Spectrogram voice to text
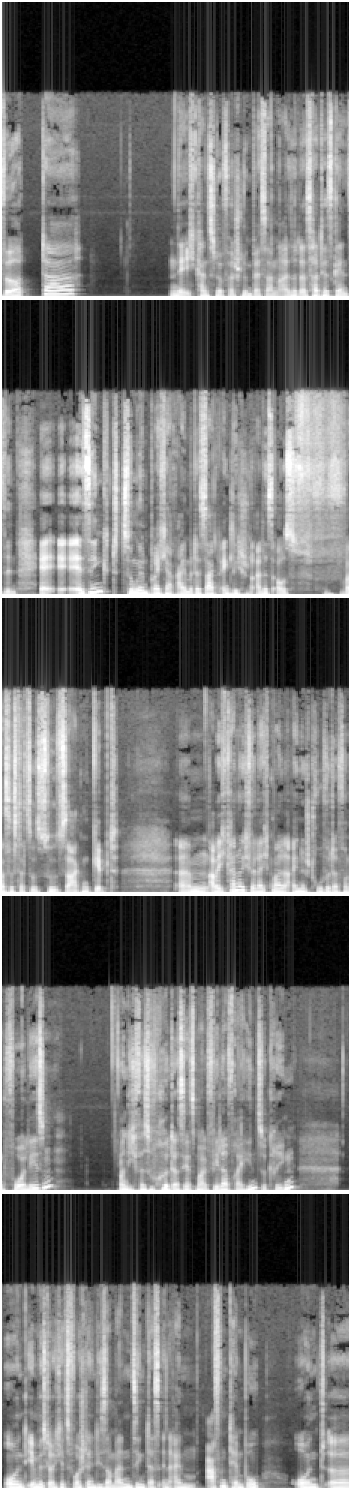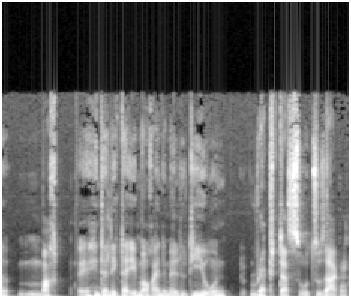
Wörter Nee, ich kann es nur verschlimmbessern. Also das hat jetzt keinen Sinn. Er, er singt Zungenbrecherreime. Das sagt eigentlich schon alles aus, was es dazu zu sagen gibt. Ähm, aber ich kann euch vielleicht mal eine Strophe davon vorlesen. Und ich versuche das jetzt mal fehlerfrei hinzukriegen. Und ihr müsst euch jetzt vorstellen, dieser Mann singt das in einem Affentempo und äh, macht, hinterlegt da eben auch eine Melodie und rappt das sozusagen.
